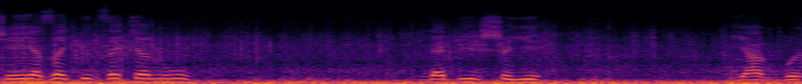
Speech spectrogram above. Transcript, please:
Ще я за- підзатягнув для більшої якби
